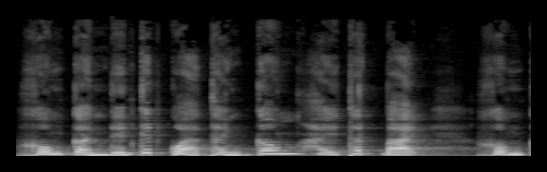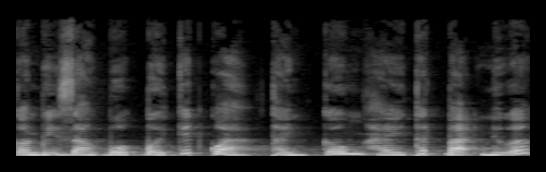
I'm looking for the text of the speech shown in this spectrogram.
Không cần đến kết quả thành công hay thất bại. Không còn bị ràng buộc bởi kết quả thành công hay thất bại nữa.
